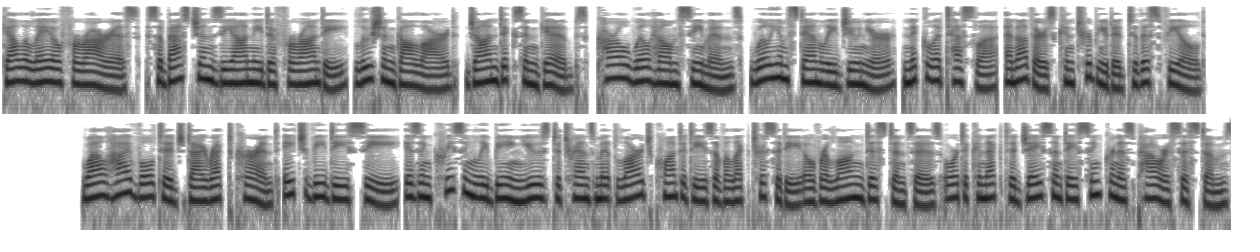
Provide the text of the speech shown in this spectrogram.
Galileo Ferraris, Sebastian Ziani de Ferranti, Lucian Gaulard, John Dixon Gibbs, Carl Wilhelm Siemens, William Stanley Jr., Nikola Tesla, and others contributed to this field. While high-voltage direct current HVDC is increasingly being used to transmit large quantities of electricity over long distances or to connect adjacent asynchronous power systems,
